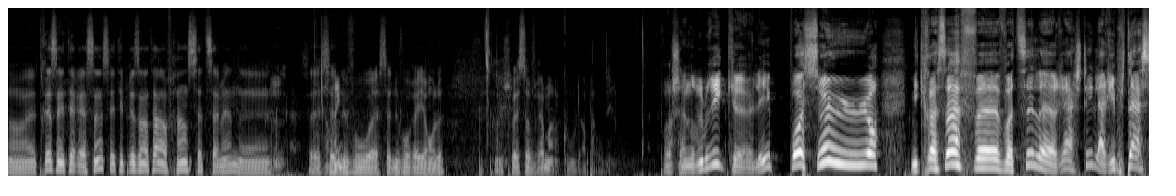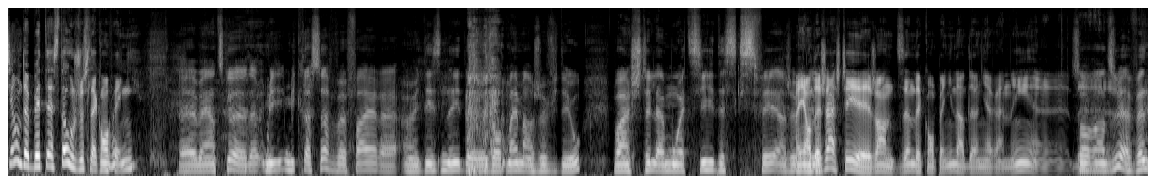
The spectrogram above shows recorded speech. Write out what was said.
Euh, très intéressant. Ça a été présenté en France cette semaine, euh, ce, ce oui? nouveau, euh, ce nouveau rayon-là. Je trouvais ça vraiment cool d'en parler. Prochaine rubrique, euh, les pas sûrs. Microsoft euh, va-t-il racheter la réputation de Bethesda ou juste la compagnie? Euh, ben, en tout cas, Mi- Microsoft veut faire euh, un Disney d'eux autres mêmes en jeu vidéo. Ils vont acheter la moitié de ce qui se fait en jeu ils ont déjà acheté euh, genre une dizaine de compagnies dans la dernière année. euh, Ils sont rendus à 20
